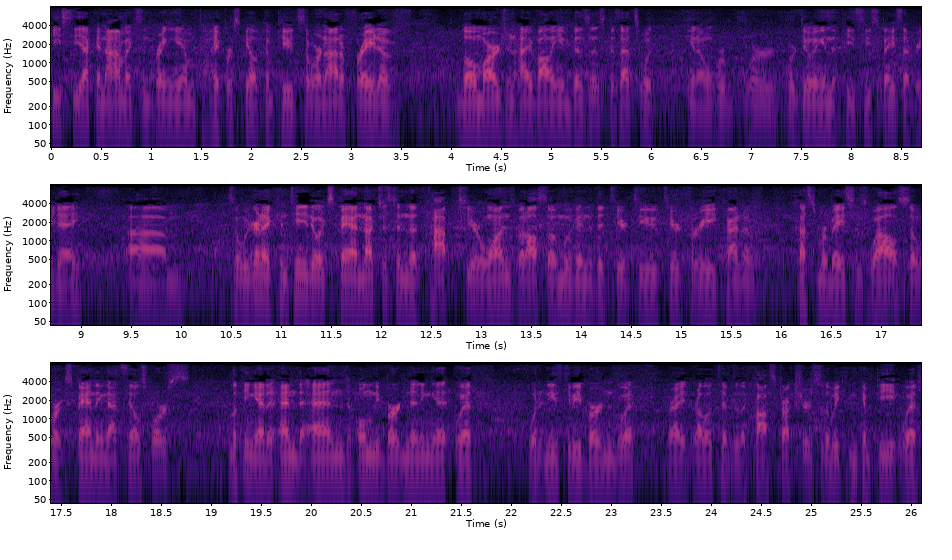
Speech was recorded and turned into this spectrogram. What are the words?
PC economics and bringing them to hyperscale compute so we're not afraid of low margin, high volume business because that's what you know, we're, we're, we're doing in the PC space every day. Um, so we're going to continue to expand not just in the top tier ones, but also move into the tier two, tier three kind of customer base as well. So we're expanding that sales force, looking at it end to end, only burdening it with what it needs to be burdened with, right, relative to the cost structure, so that we can compete with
